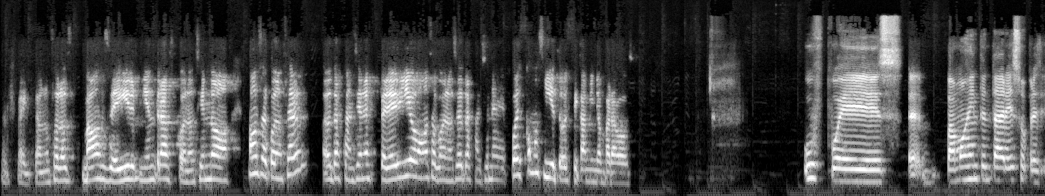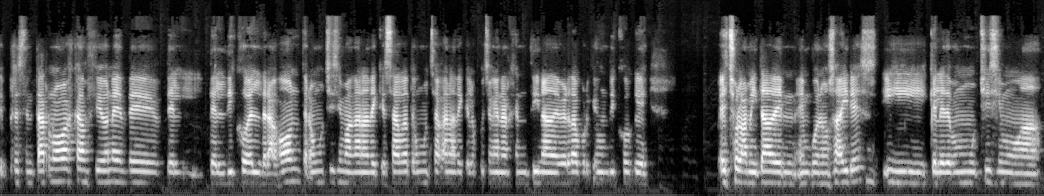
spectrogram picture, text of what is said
Perfecto. Nosotros vamos a seguir mientras conociendo, vamos a conocer otras canciones previo, vamos a conocer otras canciones después. ¿Cómo sigue todo este camino para vos? Uf, pues eh, vamos a intentar eso, presentar nuevas canciones del, disco del Dragón. Tengo muchísimas ganas de que salga, tengo muchas ganas de que lo escuchen en Argentina, de verdad, porque es un disco que he hecho la mitad en, Buenos Aires y que le debo muchísimo a,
